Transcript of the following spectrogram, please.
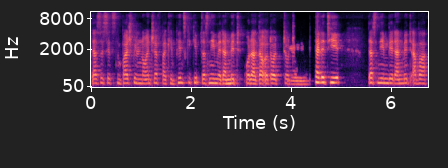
dass es jetzt zum Beispiel einen neuen Chef bei Kempinski gibt, das nehmen wir dann mit. Oder Vitality, das nehmen wir dann mit. Aber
